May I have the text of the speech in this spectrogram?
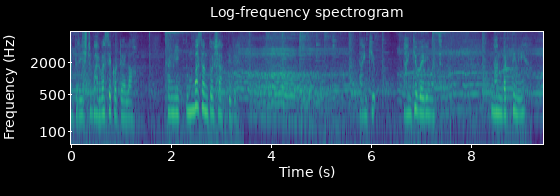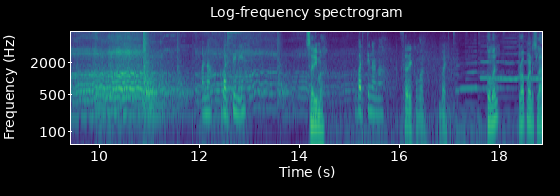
ಆದರೆ ಇಷ್ಟು ಭರವಸೆ ಕೊಟ್ಟೆ ಅಲ್ಲ. ನನಗೀಗ ತುಂಬ ಸಂತೋಷ ಆಗ್ತಿದೆ. Thank you thank you very much ನಾನು ಬರ್ತೀನಿ. ಅಣ್ಣ ಬರ್ತೀನಿ. ಸರಿಮಾ ಬರ್ತೀನಣ್ಣ ಸರಿ ಕೋಮಲ್ ಬಾಯ್ ಕೋಮಲ್ ಡ್ರಾಪ್ ಮಾಡಿಸ್ಲಾ?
